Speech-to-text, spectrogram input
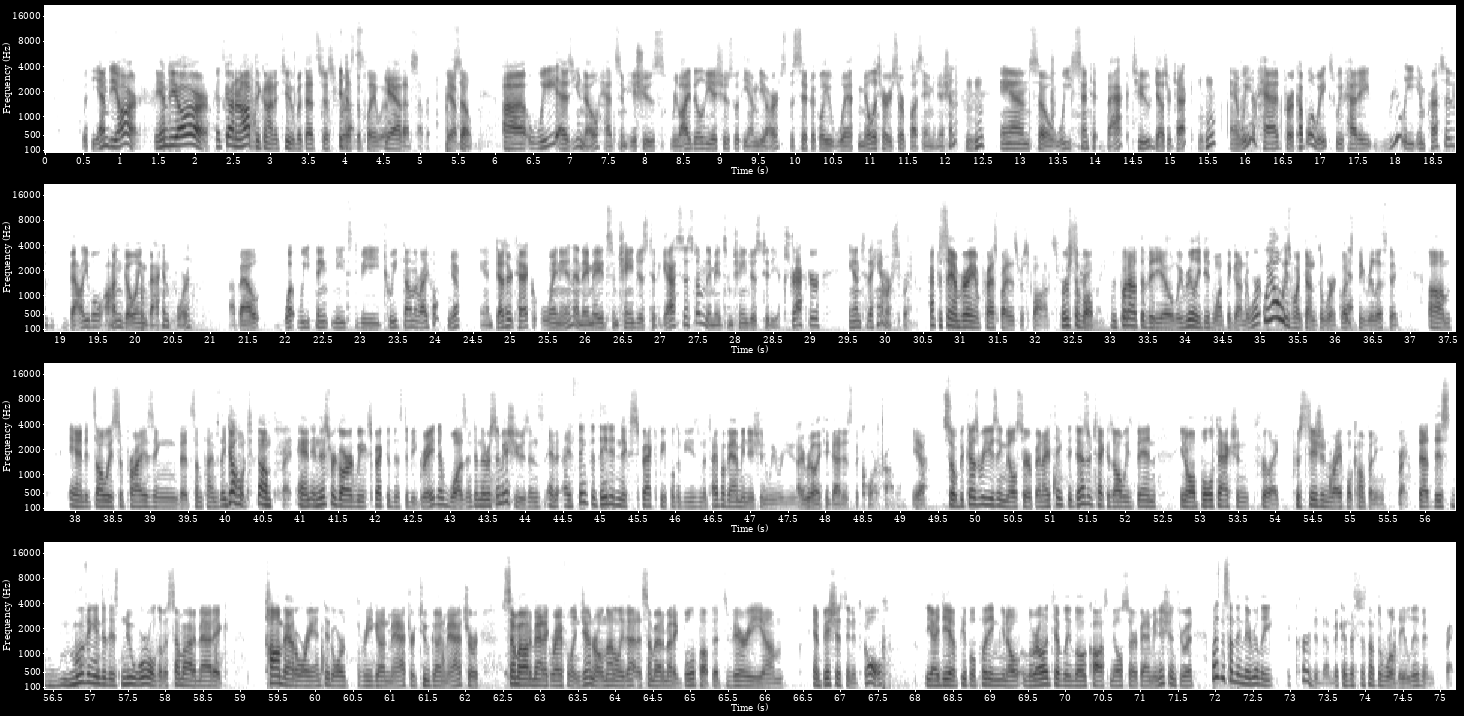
with the MDR. The MDR. It's got an optic on it too, but that's just for It us does. to play with. Yeah, that's separate. Yep. So, uh, we, as you know, had some issues, reliability issues with the MDR, specifically with military surplus ammunition. Mm-hmm. And so we sent it back to Desert Tech, Mm-hmm. and we have had, for a couple of weeks, we've had a really impressive, valuable, ongoing back and forth about what we think needs to be tweaked on the rifle. Yep. And Desert Tech went in and they made some changes to the gas system, they made some changes to the extractor, and to the hammer spring. I have to say I'm very impressed by this response. First of all, we put out the video. We really did want the gun to work. We always want guns to work. Let's Yeah. be realistic. Um, and it's always surprising that sometimes they don't. Um, Right. And in this regard, we expected this to be great, and it wasn't. And there were some issues. And, and I think that they didn't expect people to be using the type of ammunition we were using. I really think that is the core problem. Yeah. So because we're using Milsurp, and I think that Desert Tech has always been, you know, a bolt action for like precision rifle company. Right. That this moving into this new world of a semi-automatic, combat-oriented or three-gun match or two-gun match or semi-automatic rifle in general. Not only that, a semi-automatic bullpup that's very um, ambitious in its goals. The idea of people putting, you know, relatively low-cost Milsurp ammunition through it wasn't something that really occurred to them because that's just not the world they live in. Right.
